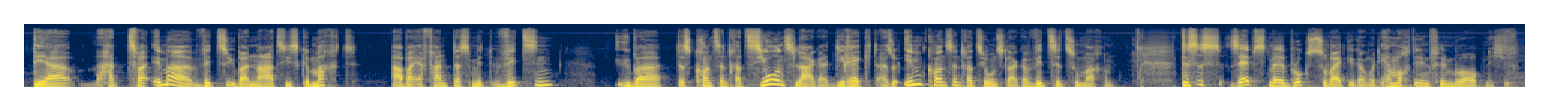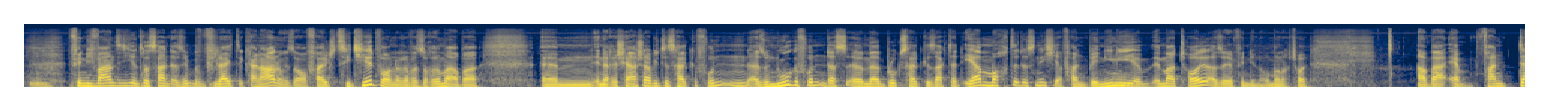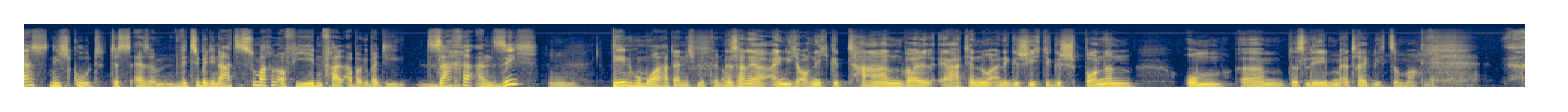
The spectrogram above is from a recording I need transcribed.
der hat zwar immer Witze über Nazis gemacht, aber er fand das mit Witzen über das Konzentrationslager direkt, also im Konzentrationslager Witze zu machen, Das ist selbst Mel Brooks zu weit gegangen und er mochte den Film überhaupt nicht. Finde ich wahnsinnig interessant. Also vielleicht, keine Ahnung, ist auch falsch zitiert worden oder was auch immer, aber ähm, in der Recherche habe ich das halt gefunden, also nur gefunden, dass äh, Mel Brooks halt gesagt hat, er mochte das nicht. Er fand Benini äh, immer toll, also er findet ihn auch immer noch toll. Aber er fand das nicht gut. Das, also Witz über die Nazis zu machen, auf jeden Fall, aber über die Sache an sich, den Humor hat er nicht mitgenommen. Das hat er ja eigentlich auch nicht getan, weil er hat ja nur eine Geschichte gesponnen, um ähm, das Leben erträglich zu machen.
